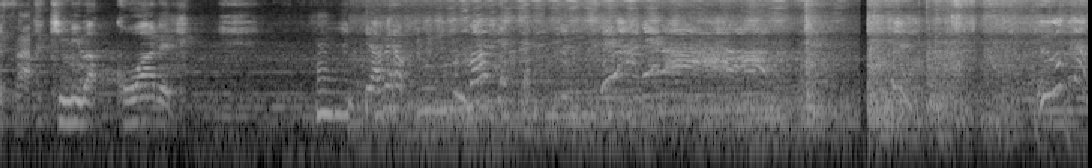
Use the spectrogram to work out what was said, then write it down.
ーさ。君は壊れるやめろ。待って。ってやめろ。動くな。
